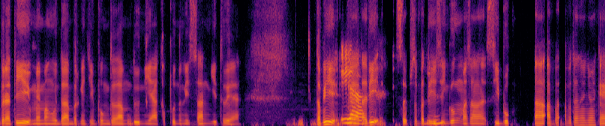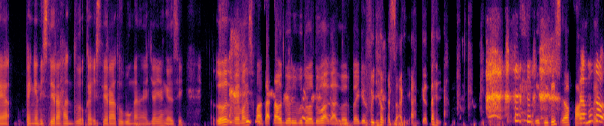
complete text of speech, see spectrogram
berarti memang udah berkecimpung dalam dunia kepenulisan gitu ya tapi iya. kayak tadi se sempat disinggung masalah sibuk uh, apa apa namanya? Kayak pengen istirahat dulu kayak istirahat hubungan aja ya nggak sih? Lo memang sepakat tahun 2022 kan? Baru pengen punya pasangan katanya. Itu kamu kalau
